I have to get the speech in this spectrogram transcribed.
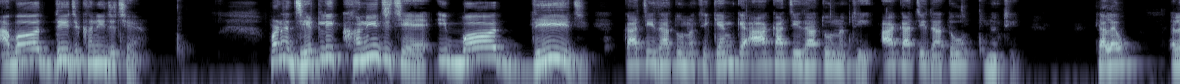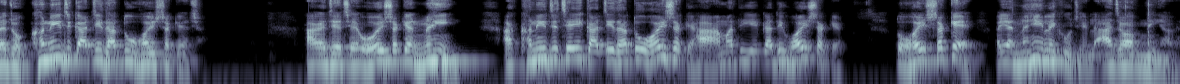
આ બધી જ ખનિજ છે. પણ જેટલી ખનિજ છે, એ બધી જ કાચી ધાતુ નથી. કેમ કે આ કાચી ધાતુ નથી, આ કાચી ધાતુ નથી. ખ્યાલ આવ્યો? એટલે જો ખનિજ કાચી ધાતુ હોઈ શકે છે. આ જે છે, હોઈ શકે નહીં. આ ખનિજ છે, એ કાચી ધાતુ હોઈ શકે. હા, આમાંથી એકાદી હોઈ શકે. તો હોઈ શકે, અહીંયા નહીં લખ્યું છે, એટલે આ જવાબ નહીં આવે.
